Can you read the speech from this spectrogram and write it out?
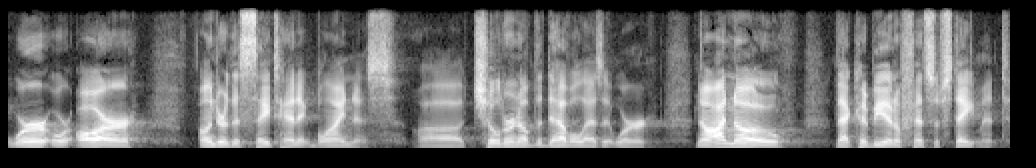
were or are under this satanic blindness, uh, children of the devil, as it were. Now I know that could be an offensive statement.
